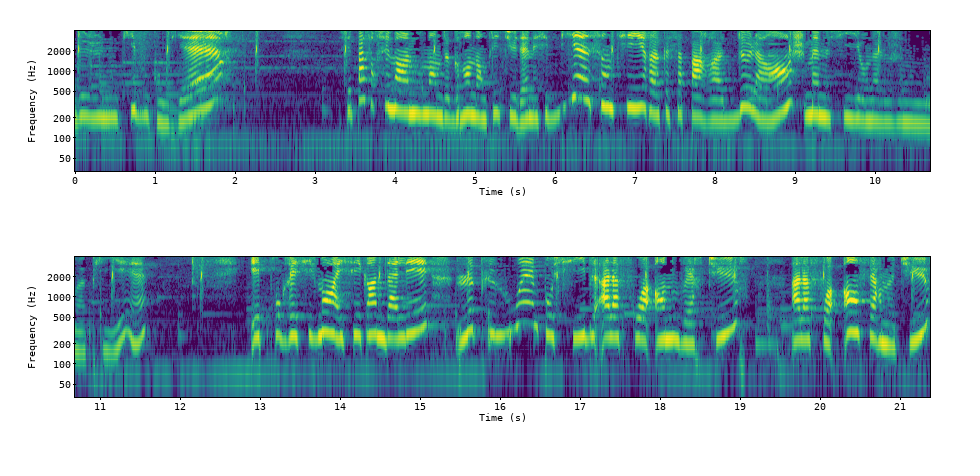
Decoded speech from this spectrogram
de genou qui vous convient c'est pas forcément un mouvement de grande amplitude, hein, mais c'est bien sentir que ça part de la hanche, même si on a le genou euh, plié. Hein. Et progressivement, essayer quand même d'aller le plus loin possible, à la fois en ouverture, à la fois en fermeture.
